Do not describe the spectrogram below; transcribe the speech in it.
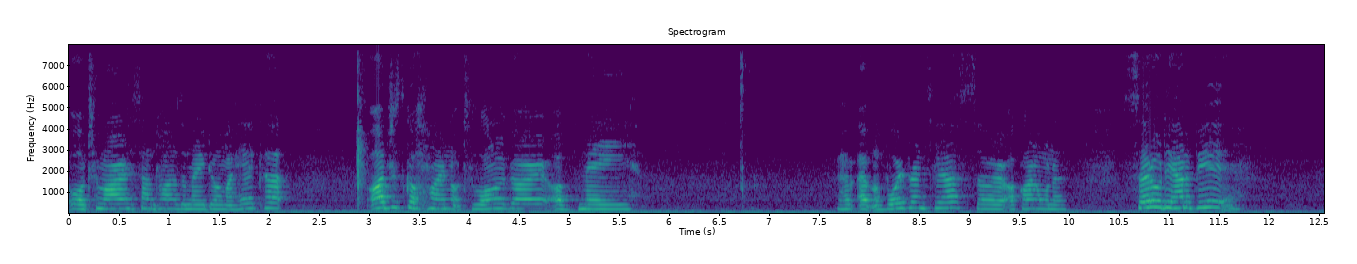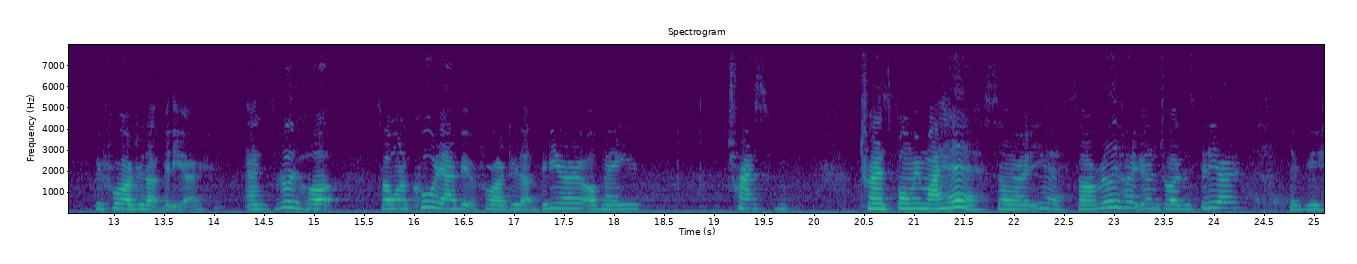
or tomorrow sometimes of me doing my haircut. I just got home not too long ago of me um, at my boyfriend's house, so I kind of want to settle down a bit before I do that video. And it's really hot, so I want to cool down a bit before I do that video of me trans transforming my hair. So yeah, so I really hope you enjoyed this video. If you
